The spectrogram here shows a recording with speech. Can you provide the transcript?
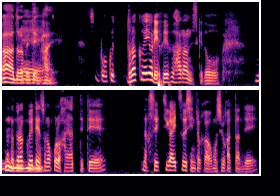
ああ、ドラクエ10、えーはい。僕、ドラクエより FF 派なんですけど、なんかドラクエうんうんうん10その頃流行ってて、なんか設置外通信とか面白かったんで、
